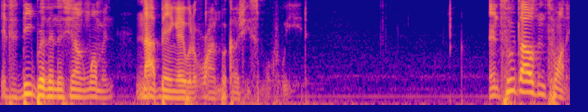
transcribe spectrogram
It's deeper than this young woman not being able to run because she smoked weed. In 2020,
